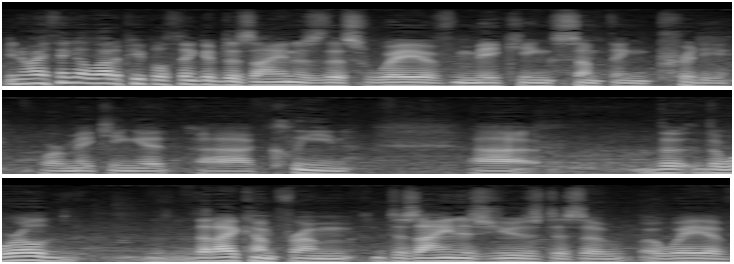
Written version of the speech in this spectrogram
You know, I think a lot of people think of design as this way of making something pretty or making it uh, clean. Uh, the the world that I come from, design is used as a, a, way of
